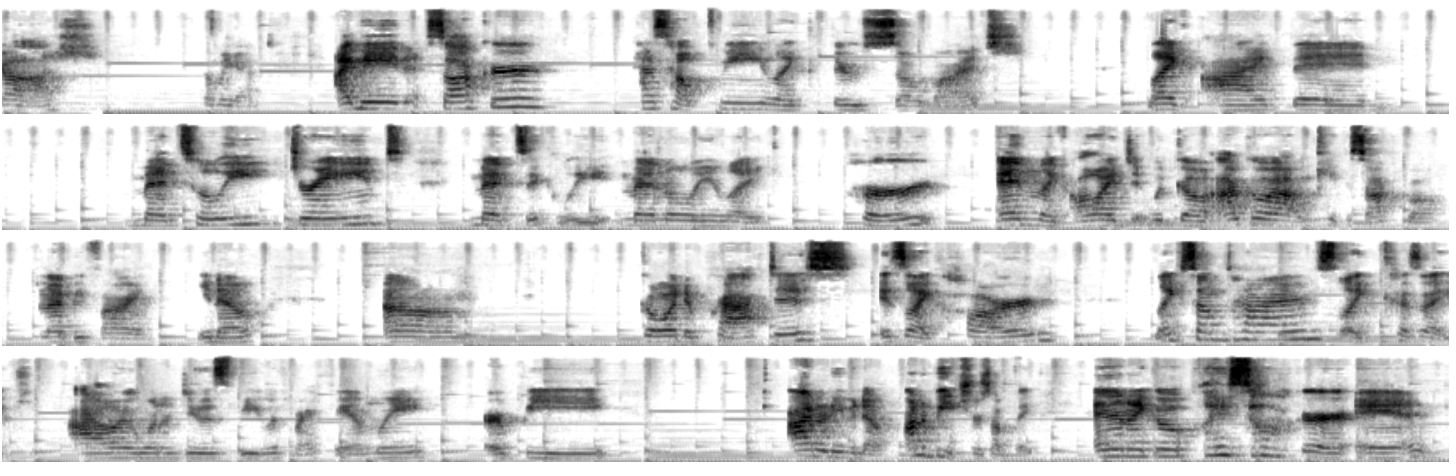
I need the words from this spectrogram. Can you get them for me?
gosh, oh my god, I made soccer has helped me like through so much. Like I've been mentally drained, mentally mentally like hurt, and like all I did would go, I'll go out and kick a soccer ball, and I'd be fine, you know. Um, going to practice is like hard, like sometimes, like because like all I want to do is be with my family or be I don't even know, on a beach or something. And then I go play soccer and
